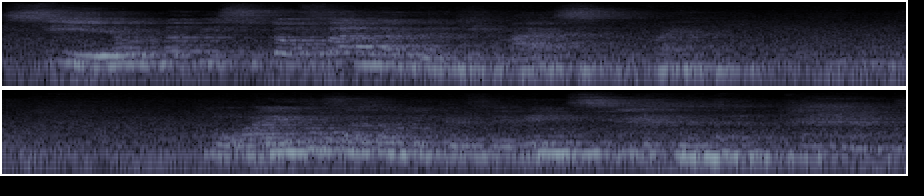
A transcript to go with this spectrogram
se eu não estou falando demais, não é? Bom, aí eu vou fazer uma interferência.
